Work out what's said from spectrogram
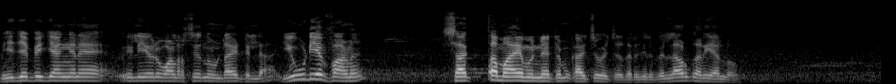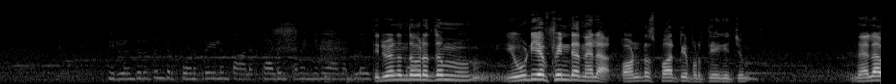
ബി ജെ പിക്ക് അങ്ങനെ വലിയൊരു വളർച്ചയൊന്നും ഉണ്ടായിട്ടില്ല. യു ഡി എഫ് ആണ് ശക്തമായ മുന്നേറ്റം കാഴ്ചവെച്ചത് തെരഞ്ഞെടുപ്പ്. എല്ലാവർക്കും അറിയാമല്ലോ തിരുവനന്തപുരത്തും യു ഡി എഫിന്റെ നില കോൺഗ്രസ് പാർട്ടി പ്രത്യേകിച്ചും നില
